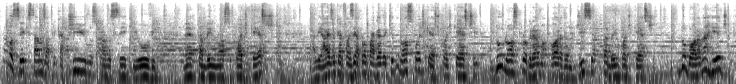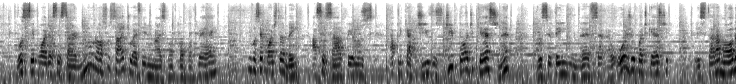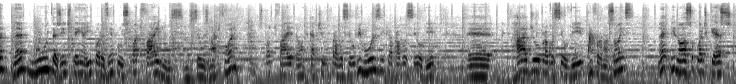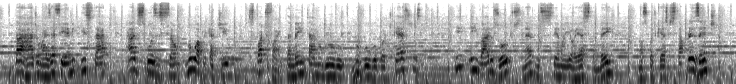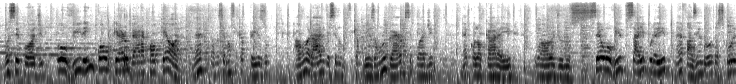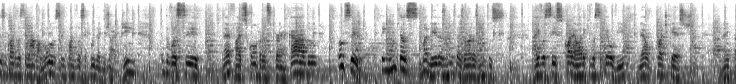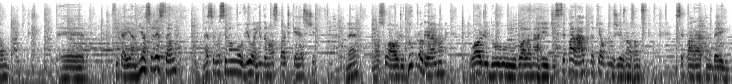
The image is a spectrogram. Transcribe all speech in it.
para você que está nos aplicativos, para você que ouve né, também o nosso podcast. Aliás, eu quero fazer a propaganda aqui do nosso podcast, o podcast do nosso programa Hora da Notícia, também o podcast do Bola na Rede. Você pode acessar no nosso site, o fmmais.com.br, e você pode também acessar pelos aplicativos de podcast, né? Você tem é, hoje o podcast está na moda, né? Muita gente tem aí, por exemplo, o Spotify no, no seu smartphone. Spotify é um aplicativo para você ouvir música, para você ouvir é, rádio, para você ouvir informações, né? E nosso podcast da Rádio Mais FM está à disposição no aplicativo Spotify. Também está no Google, no Google Podcasts e em vários outros, né? No sistema iOS também. Nosso podcast está presente. Você pode ouvir em qualquer lugar, a qualquer hora, né? Então você não fica preso a um horário, você não fica preso a um lugar, você pode né, colocar aí o áudio no seu ouvido, sair por aí né, fazendo outras coisas enquanto você lava a louça, enquanto você cuida do jardim, quando você né, faz compra no supermercado, ou seja, tem muitas maneiras, muitas horas, muitos. Aí você escolhe a hora que você quer ouvir né, o podcast. Né? Então, é, fica aí a minha sugestão. Né, se você não ouviu ainda o nosso podcast, né, nosso áudio do programa, o áudio do Bola na Rede separado. Daqui a alguns dias nós vamos separar também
